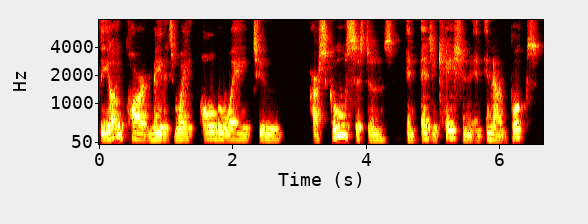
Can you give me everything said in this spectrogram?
The other part made its way all the way to our school systems and education and in our books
